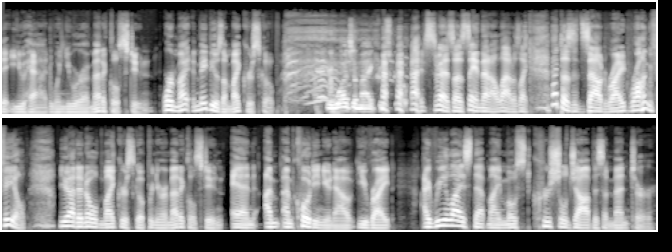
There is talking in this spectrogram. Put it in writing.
that you had when you were a medical student, or my, maybe it was a microscope. it was a microscope. As I was saying that out loud, I was like, that doesn't sound right. Wrong field. You had an old microscope when you were a medical student. And I'm, I'm quoting you now. You write, I realized that my most crucial job as a mentor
